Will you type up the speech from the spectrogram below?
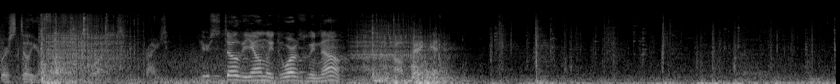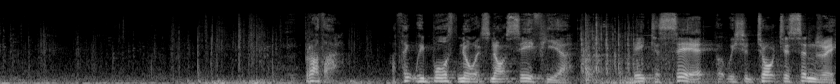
We're still your favorite dwarves, right? You're still the only dwarves we know. I'll take it. Brother, I think we both know it's not safe here. Hate to say it, but we should talk to Sindri.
